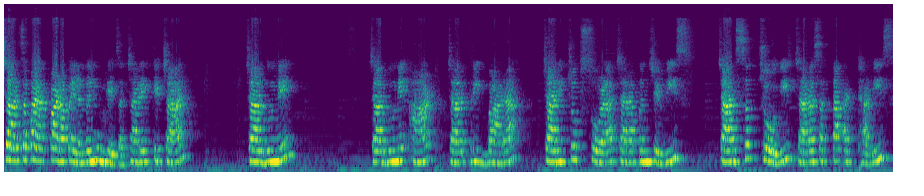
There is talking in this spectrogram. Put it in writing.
चारचा पाडा पहिल्यांदा लिहून घ्यायचा. चार एक ते चार. चार दुने चार दुने आठ चार त्रिक बारा चार चोक सोळा चार पंचे वीस चार सक चोवीस चार सत्ता अठ्ठावीस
